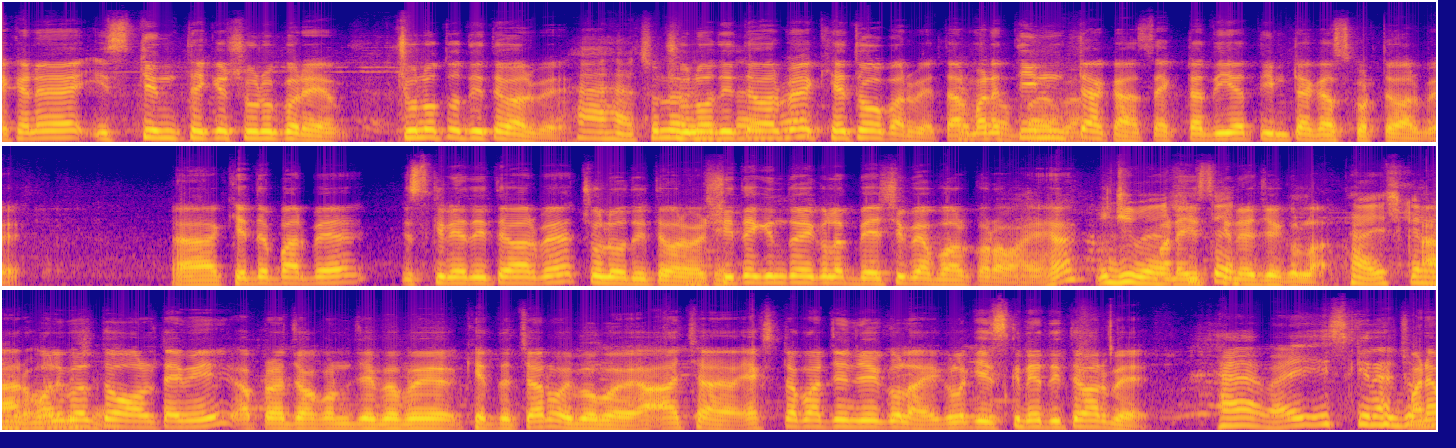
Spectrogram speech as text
এখানে স্কিন থেকে শুরু করে চুলো তো দিতে পারবে হ্যাঁ, হ্যাঁ, চুলো চুলো দিতে দিতে পারবে খেতেও পারবে তার মানে তিনটা কাজ একটা দিয়ে তিনটা কাজ করতে পারবে আহ, খেতে পারবে স্কিনে দিতে পারবে চুলো দিতে পারবে। শীতে কিন্তু এগুলো বেশি ব্যবহার করা হয় হ্যাঁ? মানে স্কিনে যেগুলো। হ্যাঁ, আর অলিভ অয়েল তো অল টাইমই আপনারা যখন যেভাবে খেতে চান ওইভাবে। আচ্ছা এক্সট্রা ভার্জিন যেগুলো এগুলো কি স্কিনে দিতে পারবে? হ্যাঁ ভাই স্কিনের জন্য মানে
